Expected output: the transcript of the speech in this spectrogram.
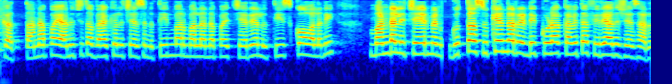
ఇక తనపై అనుచిత వ్యాఖ్యలు చేసిన తీన్మార్ మల్లన్నపై చర్యలు తీసుకోవాలని మండలి చైర్మన్ గుత్తా సుఖేందర్ రెడ్డికి కూడా కవిత ఫిర్యాదు చేశారు.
